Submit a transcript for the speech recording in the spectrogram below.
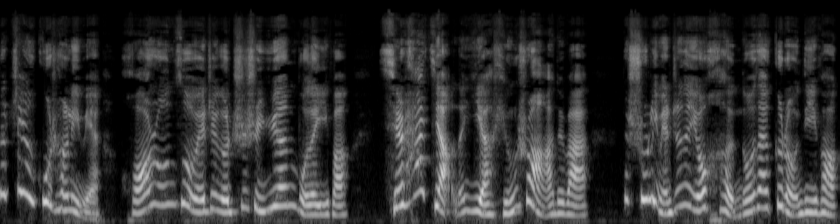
那这个过程里面，黄蓉作为这个知识渊博的一方，其实他讲的也挺爽啊，对吧？那书里面真的有很多在各种地方，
